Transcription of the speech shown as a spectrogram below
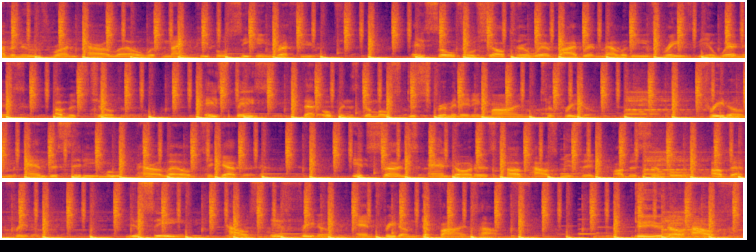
Avenues run parallel with night people seeking refuge. A soulful shelter where vibrant melodies raise the awareness of its children. A space that opens the most discriminating mind to freedom. Freedom and the city move parallel together. Its sons and daughters of house music are the symbol of that freedom. You see, house is freedom, and freedom defines house. Do you know house?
